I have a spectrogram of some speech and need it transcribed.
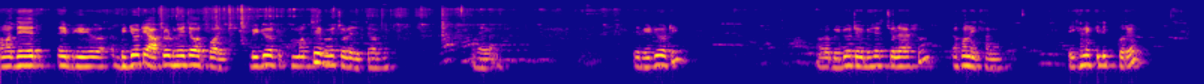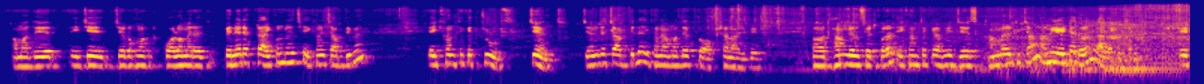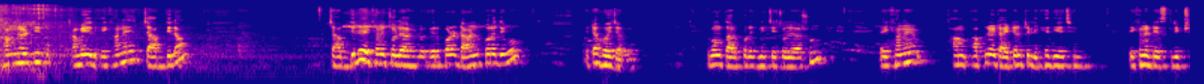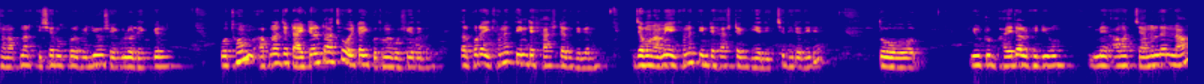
আমাদের এই ভিডিও, ভিডিওটি আপলোড হয়ে যাওয়ার পরে ভিডিওর মধ্যে এভাবে চলে যেতে হবে। হয়ে গেল এই ভিডিওটি, আমরা ভিডিওটি বিশেষ চলে আসলাম এখন এইখানে এইখানে ক্লিক করে আমাদের এই যে যেরকম একটা কলমের পেনের একটা আইকন রয়েছে, এখানে চাপ দিবেন। এইখান থেকে চুজ চেঞ্জ চেঞ্জে চাপ দিলে এখানে আমাদের একটা অপশান আসবে। থামনেল সেট করার। এখান থেকে আপনি যে থামনেলটি চান, আমি এইটা ধরেন লাগাতে চাই। এই থামনেলটি আমি এখানে চাপ দিলাম। চাপ দিলে এখানে চলে আসলো। এরপরে ডান করে দিব। এটা হয়ে যাবে। এবং তারপরে নিচে চলে আসুন। এইখানে থাম আপনি টাইটেলটি লিখে দিয়েছেন। এখানে ডেসক্রিপশন আপনার কিসের উপর ভিডিও সেইগুলো লিখবেন। প্রথম আপনার যে টাইটেলটা আছে, ওইটাই প্রথমে বসিয়ে দেবেন। তারপরে এখানে তিনটে হ্যাশট্যাগ দিবেন। যেমন আমি এখানে তিনটে হ্যাশট্যাগ দিয়ে দিচ্ছি ধীরে ধীরে। তো ইউটিউব ভাইরাল ভিডিও আমার চ্যানেলের নাম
